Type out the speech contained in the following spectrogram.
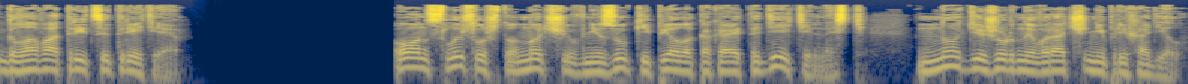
Глава 33. Он слышал, что ночью внизу кипела какая-то деятельность, но дежурный врач не приходил.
